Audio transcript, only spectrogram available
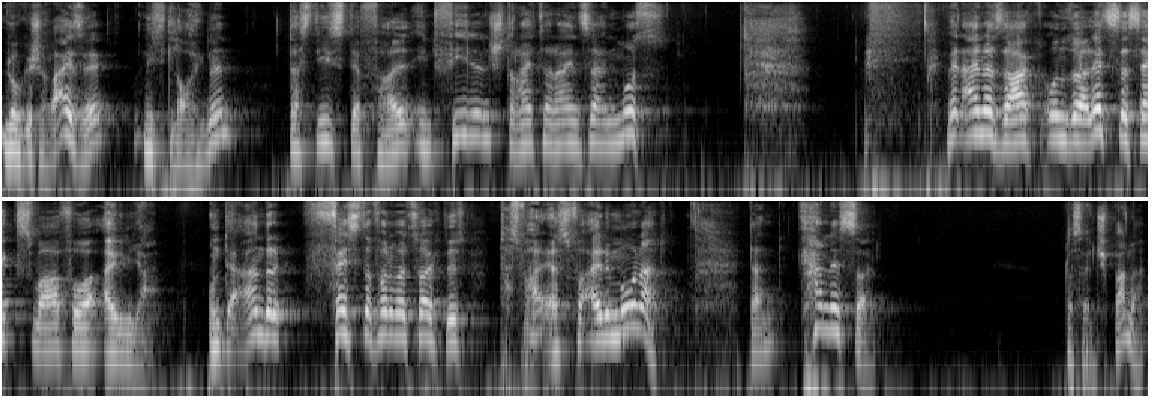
logischerweise nicht leugnen, dass dies der Fall in vielen Streitereien sein muss. Wenn einer sagt, unser letzter Sex war vor einem Jahr und der andere fest davon überzeugt ist, das war erst vor einem Monat, dann kann es sein, dass ein Spanner,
